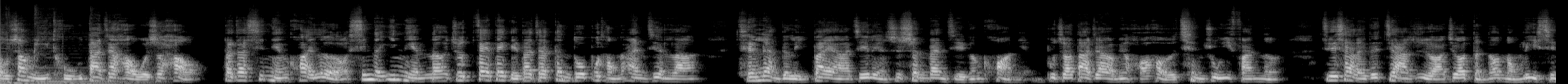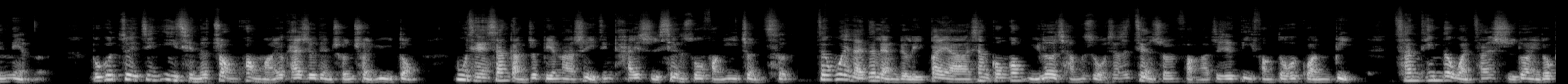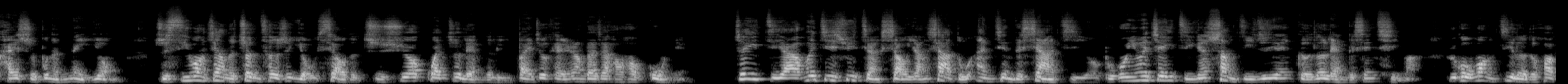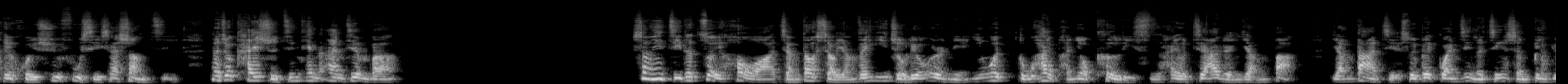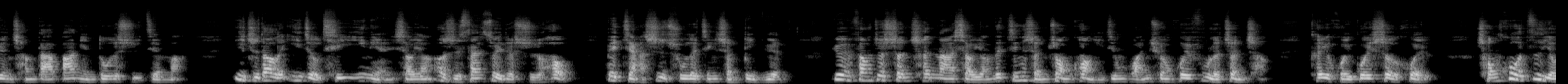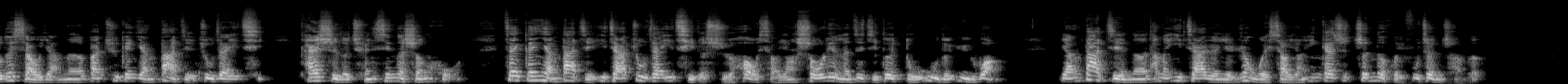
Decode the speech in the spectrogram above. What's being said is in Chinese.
走上迷途，大家好，我是浩，大家新年快乐！新的一年呢，就再带给大家更多不同的案件啦。前两个礼拜啊，接连是圣诞节跟跨年，不知道大家有没有好好的庆祝一番呢？接下来的假日啊，就要等到农历新年了。不过最近疫情的状况嘛，又开始有点蠢蠢欲动。目前香港这边呢，是已经开始限缩防疫政策。在未来的两个礼拜啊，像公共娱乐场所，像是健身房啊这些地方都会关闭，餐厅的晚餐时段也都开始不能内用。只希望这样的政策是有效的，只需要关这两个礼拜就可以让大家好好过年。这一集啊会继续讲小杨下毒案件的下集哦。不过因为这一集跟上集之间隔了两个星期嘛，如果忘记了的话，可以回去复习一下上集。那就开始今天的案件吧。上一集的最后啊，讲到小杨在一九六二年因为毒害朋友克里斯，还有家人杨爸、杨大姐，所以被关进了精神病院，长达八年多的时间嘛。一直到了一九七一年，小杨二十三岁的时候，被假释出了精神病院。院方就声称啊，小杨的精神状况已经完全恢复了正常，可以回归社会了。重获自由的小杨呢，搬去跟杨大姐住在一起，开始了全新的生活。在跟杨大姐一家住在一起的时候，小杨收敛了自己对毒物的欲望。杨大姐呢，他们一家人也认为小杨应该是真的恢复正常了。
